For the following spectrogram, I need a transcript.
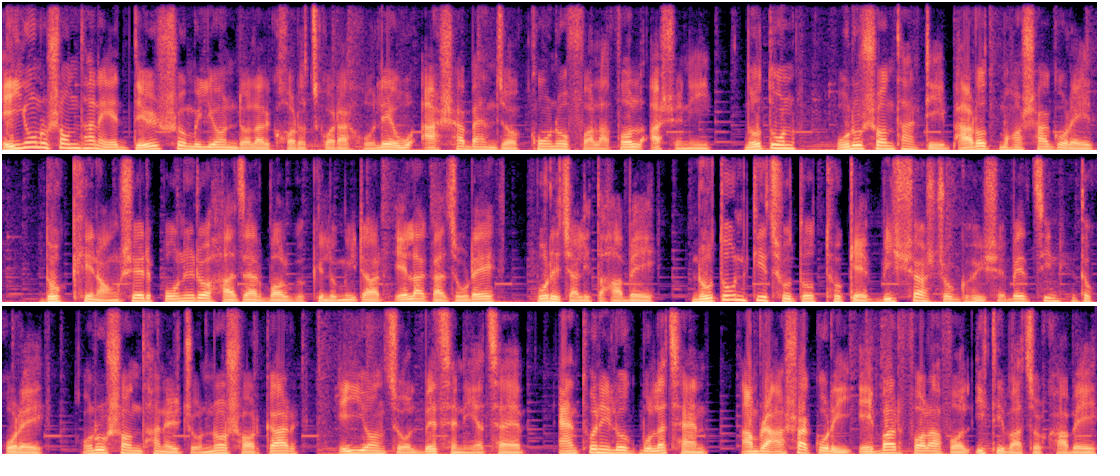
এই অনুসন্ধানে দেড়শো মিলিয়ন ডলার খরচ করা হলেও আশাব্যঞ্জক কোনো ফলাফল আসেনি। নতুন অনুসন্ধানটি ভারত মহাসাগরের দক্ষিণ অংশের পনেরো হাজার বর্গ কিলোমিটার এলাকা জুড়ে পরিচালিত হবে। নতুন কিছু তথ্যকে বিশ্বাসযোগ্য হিসেবে চিহ্নিত করে অনুসন্ধানের জন্য সরকার এই অঞ্চল বেছে নিয়েছে। অ্যান্থনি লোক বলেছেন, আমরা আশা করি এবার ফলাফল ইতিবাচক হবে।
